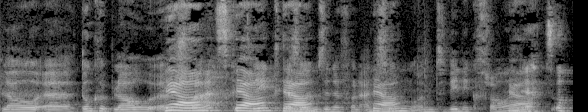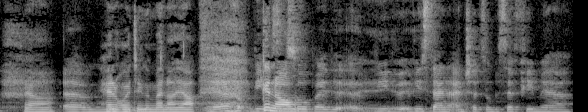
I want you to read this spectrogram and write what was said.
blau, äh, dunkelblau, äh, ja, schwarz geprägt, ja, also ja. im Sinne von Anzügen ja. und wenig Frauen. Ja, so. ja. Ähm, hellhäutige Männer, ja. ja wie genau. Ist so bei, äh, wie, wie ist deine Einschätzung? Bist ja viel mehr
